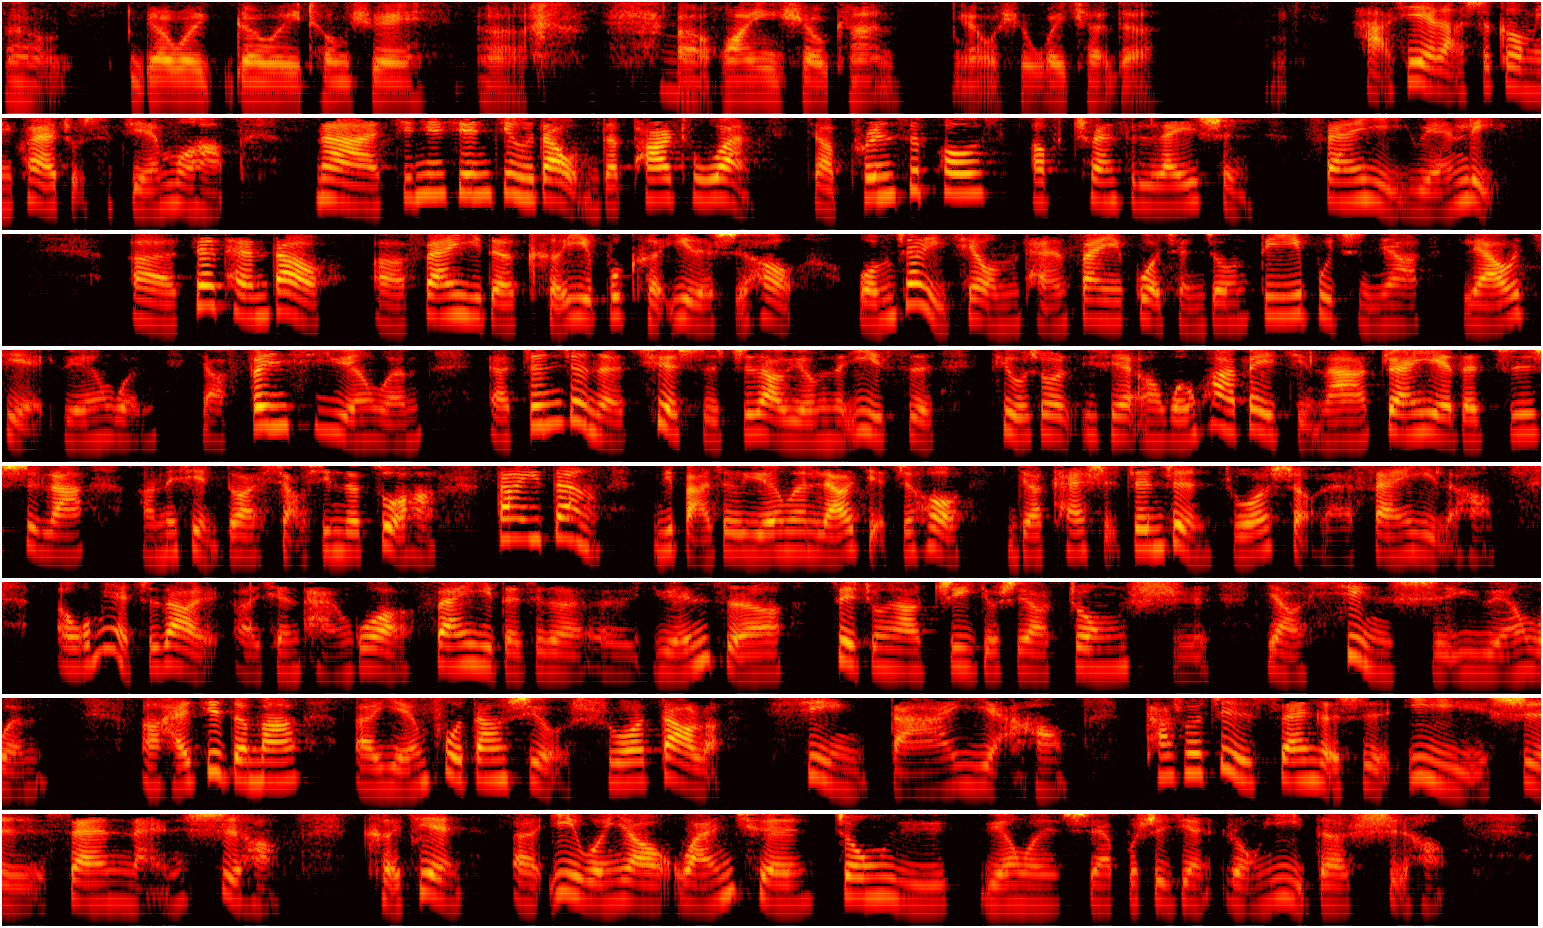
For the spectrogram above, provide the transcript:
呃，各位各位同学，呃，呃，欢迎收看，呃，我是魏彻德。好，谢谢老师跟我们一块来主持节目哈。那今天先进入到我们的 Part One，叫 Principles of Translation，翻译原理。呃，在谈到呃翻译的可译不可译的时候，我们知道以前我们谈翻译过程中，第一步是你要了解原文，要分析原文，要真正的确实知道原文的意思。譬如说一些呃文化背景啦、专业的知识啦啊那些你都要小心的做哈。当一旦你把这个原文了解之后，你就要开始真正着手来翻译了哈。呃，我们也知道，呃，以前谈过翻译的这个呃原则，最重要之一就是要忠实，要信实于原文。呃，还记得吗？呃，严复当时有说到了信达雅哈，他说这三个是易事三难事哈，可见呃译文要完全忠于原文，实在不是一件容易的事哈。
